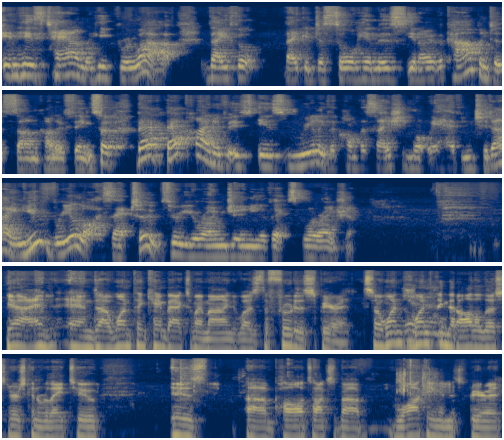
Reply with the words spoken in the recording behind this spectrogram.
in his town where he grew up, they thought they could just saw him as you know the carpenter's son kind of thing so that that kind of is is really the conversation what we're having today and you've realized that too through your own journey of exploration yeah, and and uh, one thing came back to my mind was the fruit of the spirit. So one yeah. one thing that all the listeners can relate to is um, Paul talks about walking in the spirit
